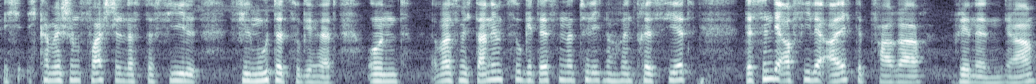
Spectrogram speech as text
ich, ich kann mir schon vorstellen, dass da viel, viel Mut dazu gehört. Und was mich dann im Zuge dessen natürlich noch interessiert, das sind ja auch viele alte Pfarrerinnen, ja.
